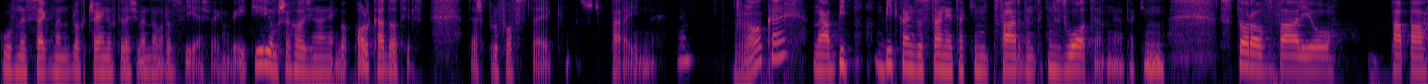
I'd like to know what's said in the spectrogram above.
główny segment blockchainów, które się będą rozwijać. Tak jak mówię, Ethereum przechodzi na niego, Polkadot jest też proof of stake, parę innych. Nie? No. Okay. No a bit, Bitcoin zostanie takim twardym, takim złotem, nie? takim store of value, papa,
